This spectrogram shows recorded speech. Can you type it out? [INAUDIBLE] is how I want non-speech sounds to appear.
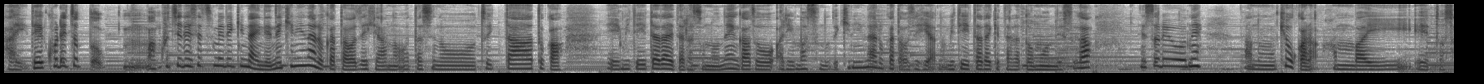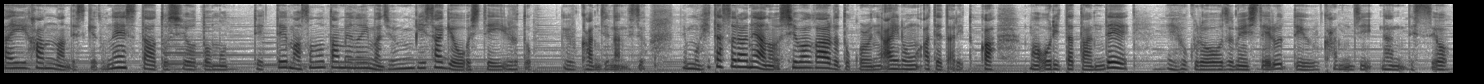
はい、でこれちょっと、まあ、口で説明できないんでね気になる方は是非あの私のツイッターとか、えー、見ていただいたらそのね画像ありますので気になる方は是非あの見ていただけたらと思うんですがでそれをねあの今日から販売、えーと、再販なんですけどねスタートしようと思ってて、まあ、そのための今準備作業をしているという感じなんですよ。でもひたすらねあのシワがあるところにアイロン当てたりとか、まあ、折りたたんで、えー、袋詰めしてるっていう感じなんですよ。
